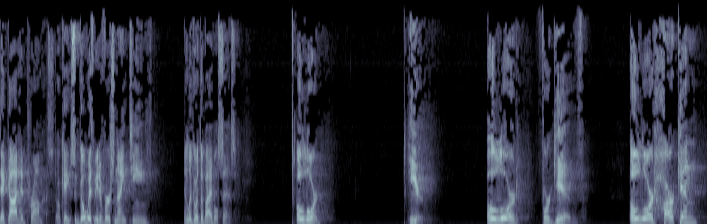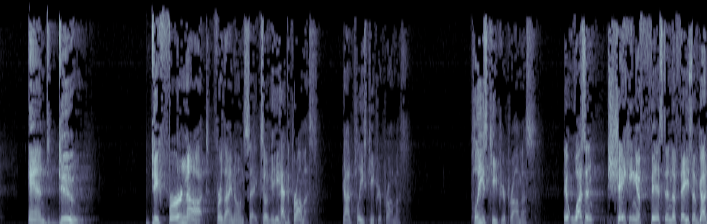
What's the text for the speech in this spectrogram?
that God had promised. Okay, so go with me to verse 19 and look at what the Bible says. O Lord, hear. O Lord, forgive. O Lord, hearken and do. Defer not for thine own sake. So he had the promise. God, please keep your promise. Please keep your promise. It wasn't shaking a fist in the face of God.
